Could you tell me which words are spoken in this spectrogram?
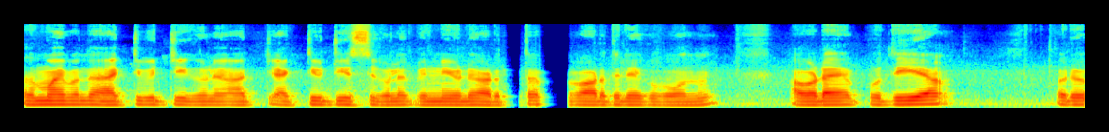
അതുമായി ബന്ധ ആക്ടിവിറ്റികൾ ആക്ടിവിറ്റീസുകൾ പിന്നീട് അടുത്ത പാഠത്തിലേക്ക് പോകുന്നു. അവിടെ പുതിയ ഒരു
